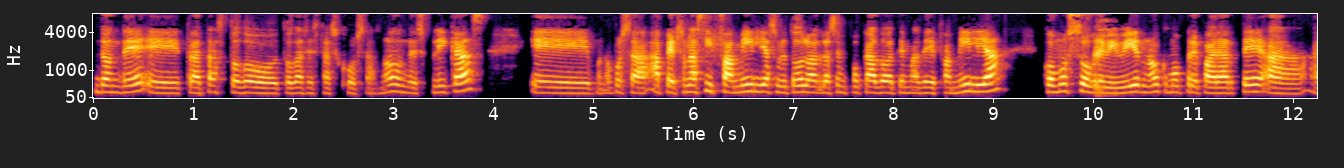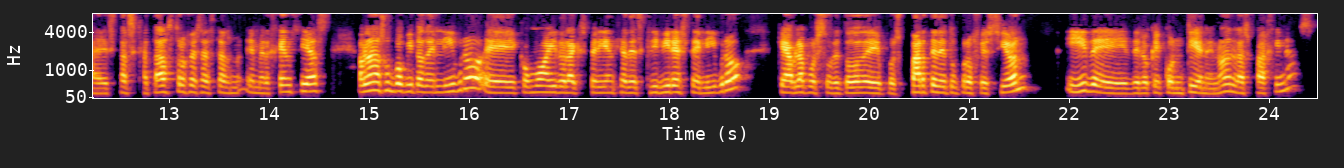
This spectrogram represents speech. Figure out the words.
donde eh, tratas todo, todas estas cosas, ¿no? Donde explicas eh, bueno, pues a, a, personas y familias, sobre todo lo, lo, has enfocado a tema de familia, cómo sobrevivir, ¿no? Cómo prepararte a, a estas catástrofes, a estas emergencias. Háblanos un poquito del libro, eh, cómo ha ido la experiencia de escribir este libro, que habla pues sobre todo de pues, parte de tu profesión y de, de lo que contiene, ¿no? En las páginas.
